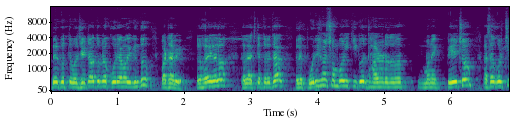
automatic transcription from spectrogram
বের করতে বলছে। এটাও তোমরা করে আমাকে কিন্তু পাঠাবে। তাহলে হয়ে গেল। তাহলে আজকে তোরা থাক। তাহলে পরিসীমা সম্পর্কে কী করে ধারণাটা তোমরা মানে পেয়েছ? আশা করছি।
